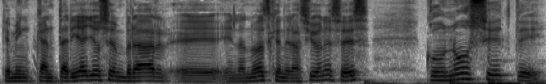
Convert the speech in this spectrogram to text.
que me encantaría yo sembrar eh, en las nuevas generaciones es conócete,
